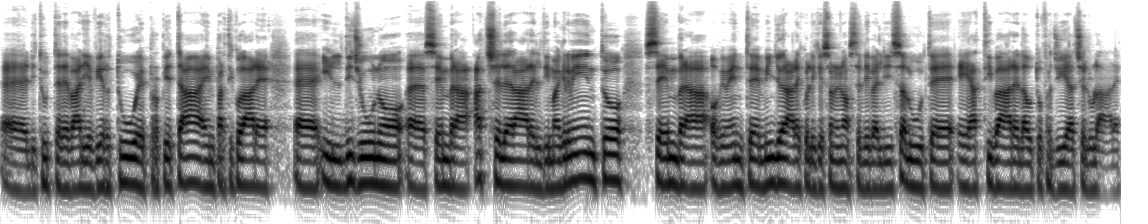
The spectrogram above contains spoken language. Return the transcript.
eh, di tutte le varie virtù e proprietà e in particolare eh, il digiuno eh, sembra accelerare il dimagrimento, sembra ovviamente migliorare quelli che sono i nostri livelli di salute e attivare l'autofagia cellulare.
